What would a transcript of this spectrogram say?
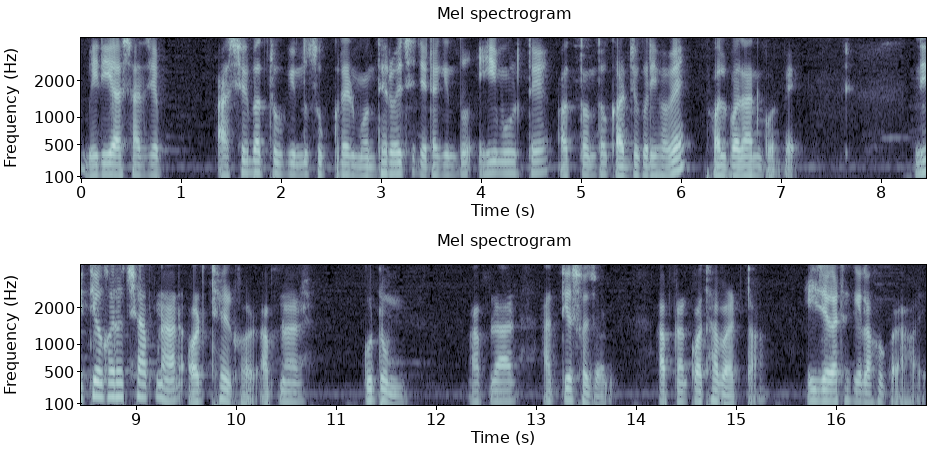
বেরিয়ে আসার যে আশীর্বাদটুকু কিন্তু শুক্রের মধ্যে রয়েছে, যেটা কিন্তু এই মুহূর্তে অত্যন্ত কার্যকরীভাবে ফল প্রদান করবে। দ্বিতীয় ঘর হচ্ছে আপনার অর্থের ঘর, আপনার কুটুম, আপনার আত্মীয় স্বজন, আপনার কথাবার্তা, এই জায়গা থেকে লক্ষ্য করা হয়।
